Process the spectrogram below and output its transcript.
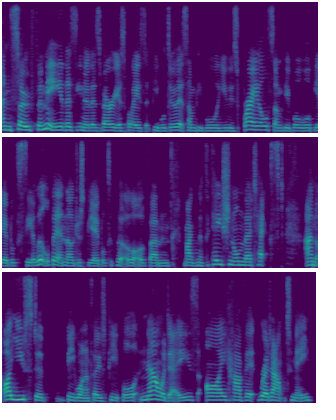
And so for me, there's, you know, there's various ways that people do it. Some people will use Braille, some people will be able to see a little bit and they'll just be able to put a lot of um, magnification on their text. And I used to be one of those people. Nowadays, I have it read out to me.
